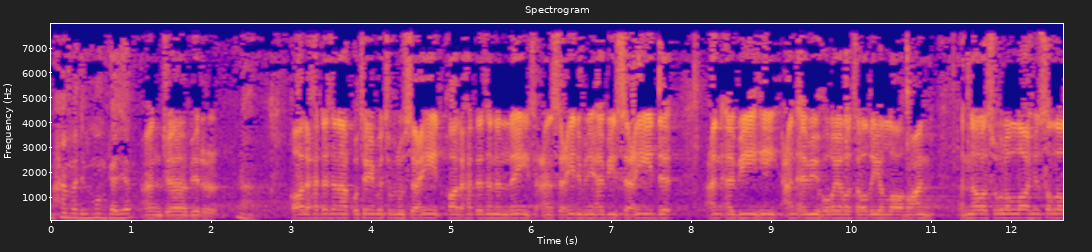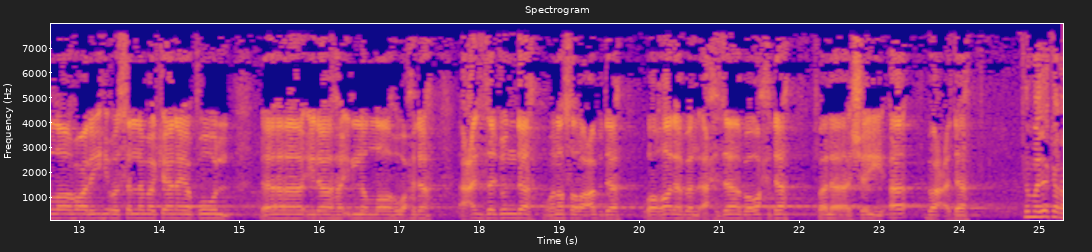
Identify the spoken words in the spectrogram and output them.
محمد بن منكدر. عن جابر. نعم. قال حدثنا قتيبة بن سعيد قال حدثنا الليث عن سعيد بن أبي سعيد عن أبيه عن أبي هريرة رضي الله عنه أن رسول الله صلى الله عليه وسلم كان يقول لا إله إلا الله وحده أعز جنده ونصر عبده وغلب الأحزاب وحده فلا شيء بعده. ثم ذكر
